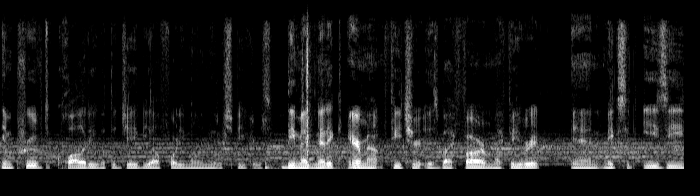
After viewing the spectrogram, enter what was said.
improved quality with the JBL 40mm speakers. The magnetic air mount feature is by far my favorite and makes it easy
